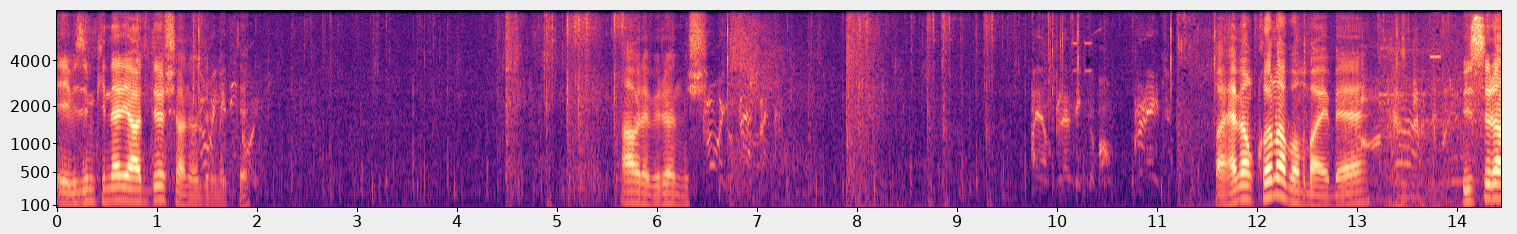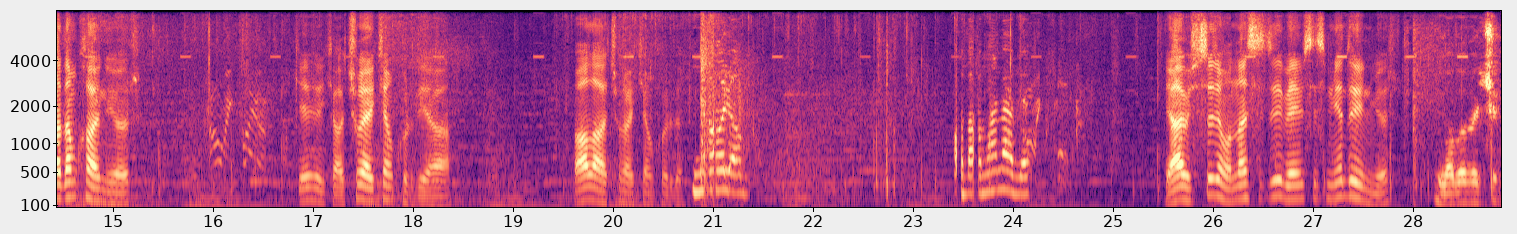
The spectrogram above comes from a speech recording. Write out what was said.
İyi bizimkiler yardıyor şu an öldürmekte. Ha öyle biri ölmüş. Bak hemen kurma bombayı be. Bir sürü adam kaynıyor. Gerizekalı çok erken kurdu ya. Vallahi çok erken kurdu. Ne oğlum? Adamlar nerede? Ya bir şey söyleyeceğim ondan ses duyuyor benim sesim niye duyulmuyor? Laba ve çık.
